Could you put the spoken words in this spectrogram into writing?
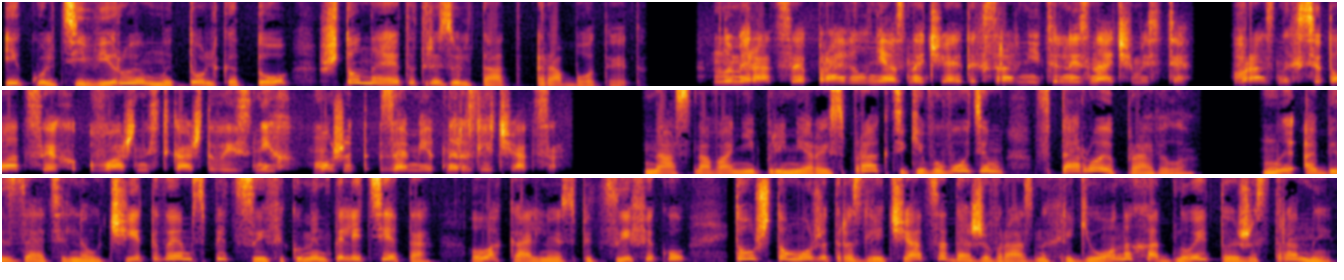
и культивируем мы только то, что на этот результат работает. Нумерация правил не означает их сравнительной значимости. В разных ситуациях важность каждого из них может заметно различаться. На основании примера из практики выводим второе правило. Мы обязательно учитываем специфику менталитета, локальную специфику, то, что может различаться даже в разных регионах одной и той же страны.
